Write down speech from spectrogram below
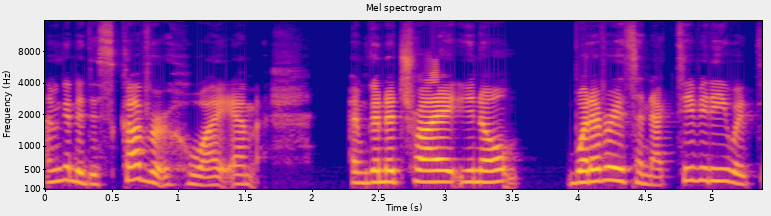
I'm going to discover who I am. I'm going to try, you know, whatever it's an activity with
